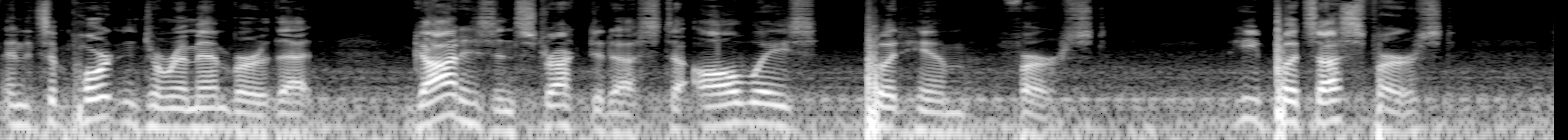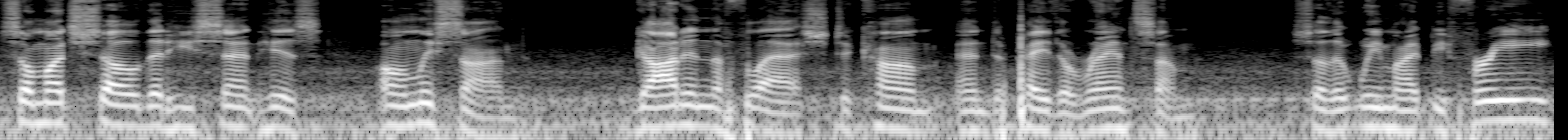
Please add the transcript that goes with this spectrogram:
And it's important to remember that God has instructed us to always put Him first. He puts us first, so much so that He sent His only Son, God in the flesh, to come and to pay the ransom so that we might be free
